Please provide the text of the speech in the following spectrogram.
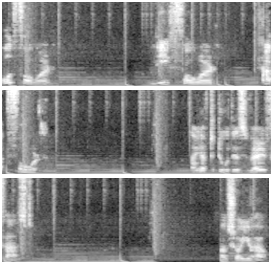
hold forward, leave forward, tap forward. Now you have to do this very fast. I'll show you how.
